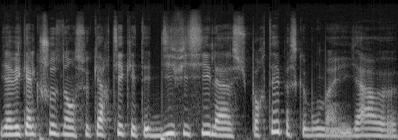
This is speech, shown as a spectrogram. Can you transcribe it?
il y avait quelque chose dans ce quartier qui était difficile à supporter parce que bon, ben, il y a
